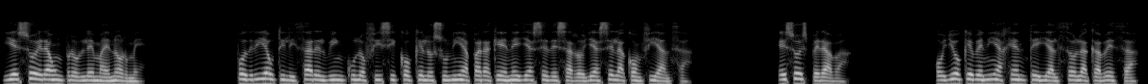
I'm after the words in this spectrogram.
Y eso era un problema enorme. Podría utilizar el vínculo físico que los unía para que en ella se desarrollase la confianza. Eso esperaba. Oyó que venía gente y alzó la cabeza,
